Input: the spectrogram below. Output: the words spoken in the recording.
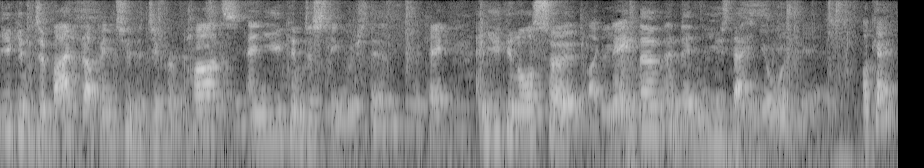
you can divide it up into the different parts and you can distinguish them, okay? And you can also like name them and then use that in your work. Okay?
